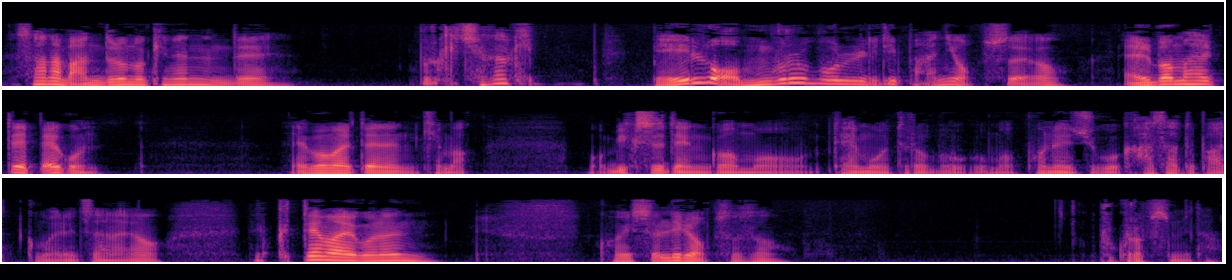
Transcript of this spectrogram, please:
그래서 하나 만들어 놓긴 했는데 뭐 이렇게 제가 메일로 업무를 볼 일이 많이 없어요. 앨범 할 때 빼곤 앨범 할 때는 이렇게 막 뭐 믹스된 거 뭐 데모 들어보고 뭐 보내주고 가사도 받고 뭐 이랬잖아요. 그때 말고는 거의 쓸 일이 없어서 부끄럽습니다.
